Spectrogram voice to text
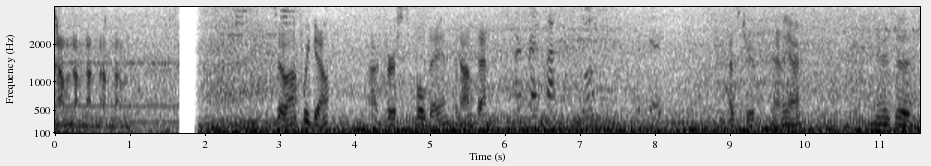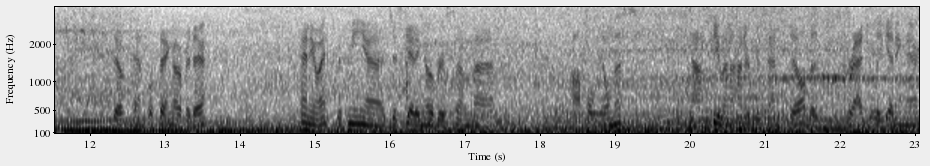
Nom nom nom nom nom. So off we go. Our first full day in Phnom Penh. Our friend plastic school. That's true. There they are. And there's a dope temple thing over there. Anyway, with me uh, just getting over some uh, awful illness. Not feeling 100% still, but gradually getting there.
